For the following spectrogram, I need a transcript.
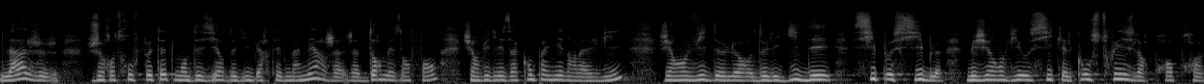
Là, je, je retrouve peut-être mon désir de liberté de ma mère. J'adore mes enfants. J'ai envie de les accompagner dans la vie. J'ai envie de, les guider si possible, mais j'ai envie aussi qu'elles construisent leur propre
